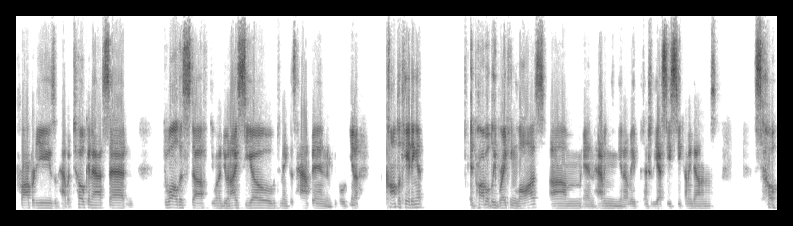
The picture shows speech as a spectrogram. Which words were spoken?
properties and have a token asset and do all this stuff? Do you want to do an ICO to make this happen? And people, you know, complicating it and probably breaking laws um, and having, you know, maybe potentially the SEC coming down on us. So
